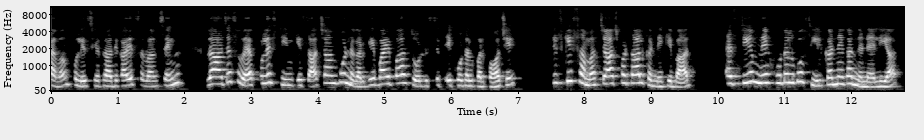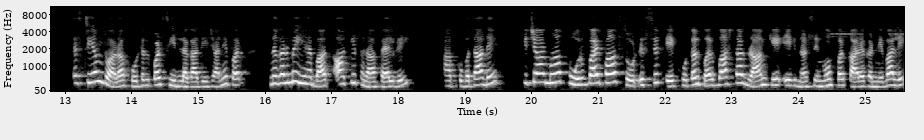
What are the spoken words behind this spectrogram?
एवं पुलिस क्षेत्राधिकारी सरवन सिंह, राजस्व व पुलिस टीम के साथ चांदपुर नगर के बाईपास रोड स्थित एक होटल पर पहुँचे, जिसकी समस्त जाँच पड़ताल करने के बाद एसडीएम ने होटल को सील करने का निर्णय लिया। एसडीएम द्वारा होटल पर सील लगा दिए जाने पर नगर में यह बात आग की तरह फैल गई। आपको बता दें कि चार माह पूर्व बाईपास रोड स्थित एक होटल पर बास्ता ग्राम के एक नर्सिंग होम पर कार्य करने वाले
